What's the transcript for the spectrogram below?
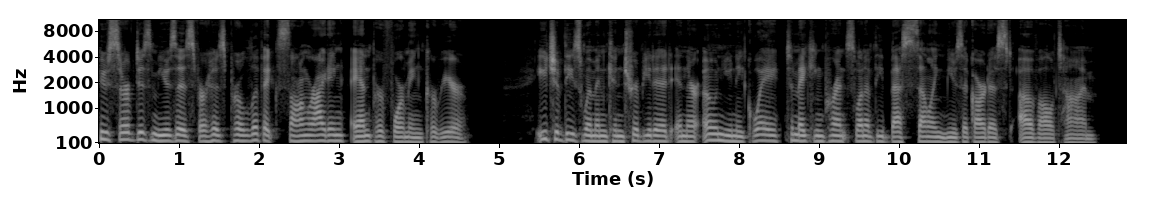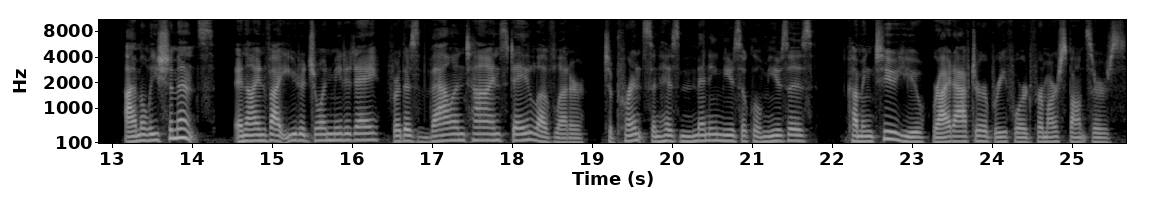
who served as muses for his prolific songwriting and performing career. Each of these women contributed in their own unique way to making Prince one of the best selling music artists of all time. I'm Alicia Mintz, and I invite you to join me today for this Valentine's Day love letter to Prince and his many musical muses, coming to you right after a brief word from our sponsors.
